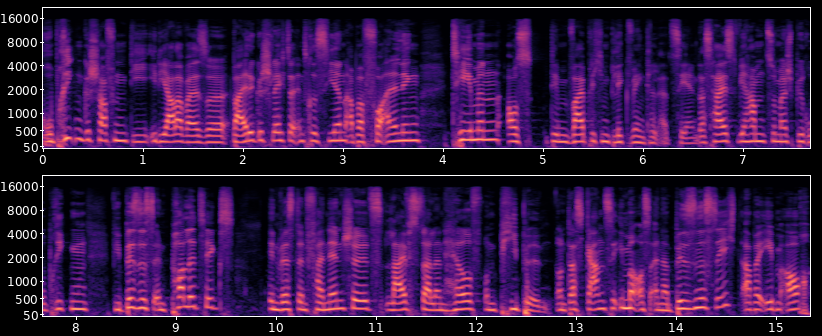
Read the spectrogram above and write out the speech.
Rubriken geschaffen, die idealerweise beide Geschlechter interessieren, aber vor allen Dingen Themen aus dem weiblichen Blickwinkel erzählen. Das heißt, wir haben zum Beispiel Rubriken wie Business and Politics, Invest in Financials, Lifestyle and Health und People. Und das Ganze immer aus einer Business-Sicht, aber eben auch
